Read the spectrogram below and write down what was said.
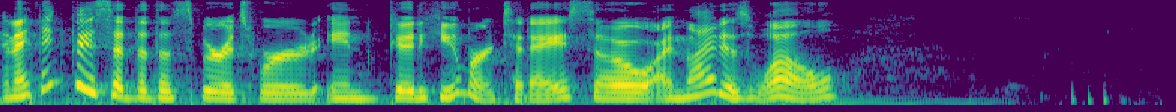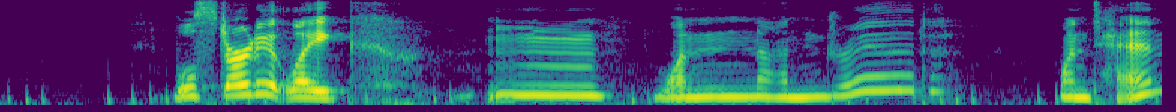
And I think they said that the spirits were in good humor today, so I might as well. We'll start at like mm, 100? 110?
